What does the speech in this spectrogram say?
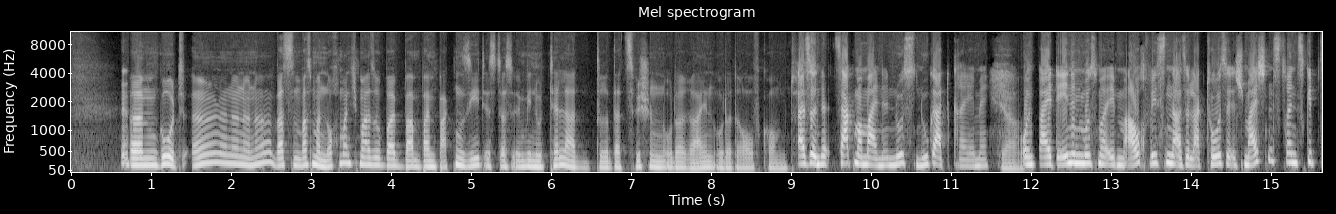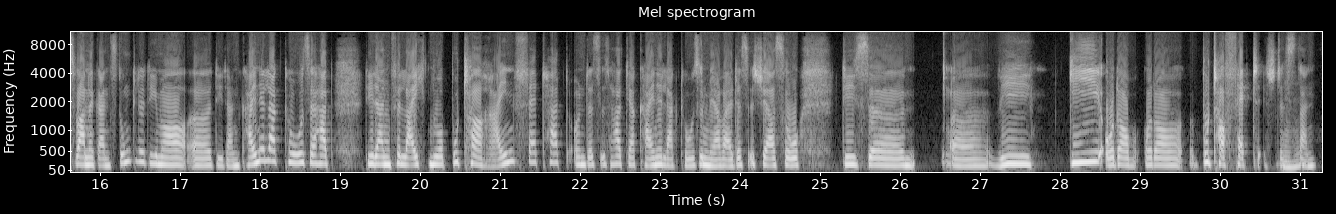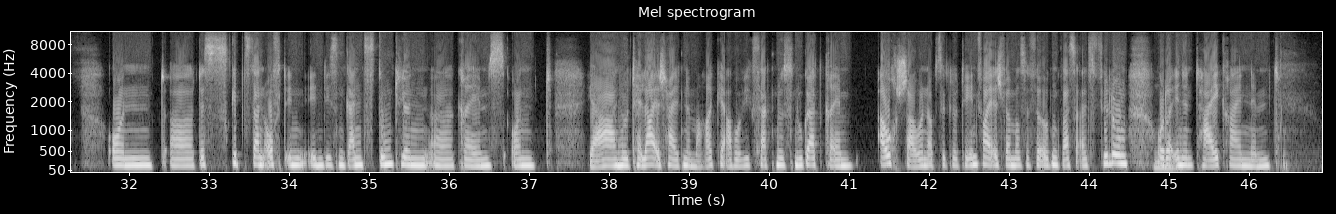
ähm, gut, äh, was, was man noch manchmal so bei, beim Backen sieht, ist, dass irgendwie Nutella dazwischen oder rein oder drauf kommt. Also ne, sag mal mal eine Nuss-Nougat-Creme. Ja. Und bei denen muss man eben auch wissen, also Laktose ist meistens drin. Es gibt zwar eine ganz dunkle, die man, äh, die dann keine Laktose hat, die dann vielleicht nur Butter-Reinfett hat und das ist, hat ja keine Laktose mehr, weil das ist ja so diese äh, wie Ghee oder, oder Butterfett ist das mhm. dann. Und äh, das gibt es dann oft in, in diesen ganz dunklen äh, Cremes. Und ja, Nutella ist halt eine Marke, aber wie gesagt, Nuss-Nougat-Creme auch schauen, ob sie glutenfrei ist, wenn man sie für irgendwas als Füllung mhm. oder in einen Teig reinnimmt.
